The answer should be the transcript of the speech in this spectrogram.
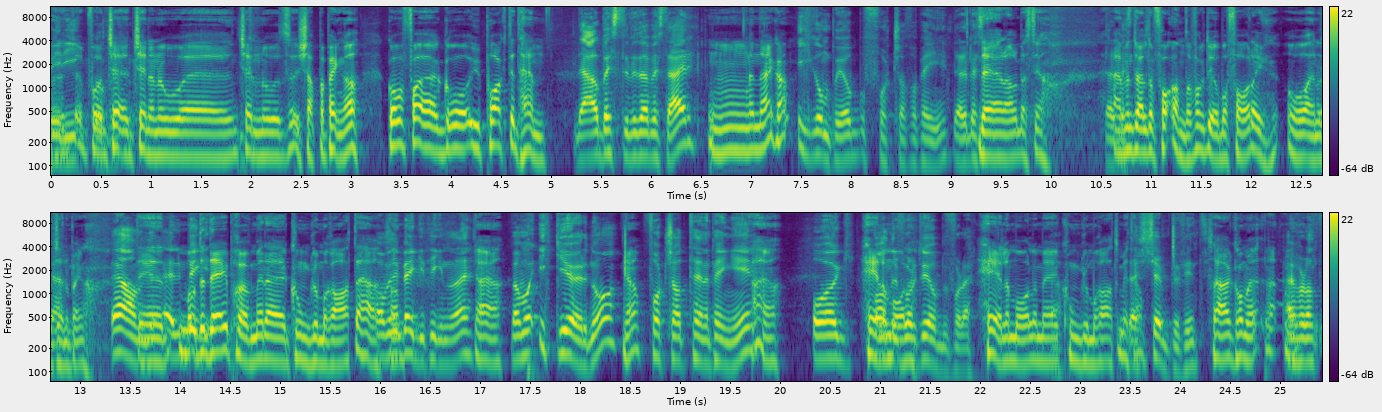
rik, få tjene noe, uh, noe kjappe penger. Gå, for, gå upåaktet hen. Det er jo beste, det beste er. Mm, men det kan. Ikke komme på jobb og fortsatt få penger. Det er det beste. Det er det aller beste, ja. Eventuelt å få andre folk til å jobbe for deg, og enda tjene penger. Ja, men det er en måte det jeg prøver med det konglomeratet her. Hva med de begge tingene der? Ja, ja. Man må ikke gjøre noe, Ja. fortsatt tjene penger, Ja, ja. Og Hele andre målet. folk til å jobbe for det. Hele målet med konglomeratet mitt. Det er her. kjempefint. Så her kommer Er flott.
